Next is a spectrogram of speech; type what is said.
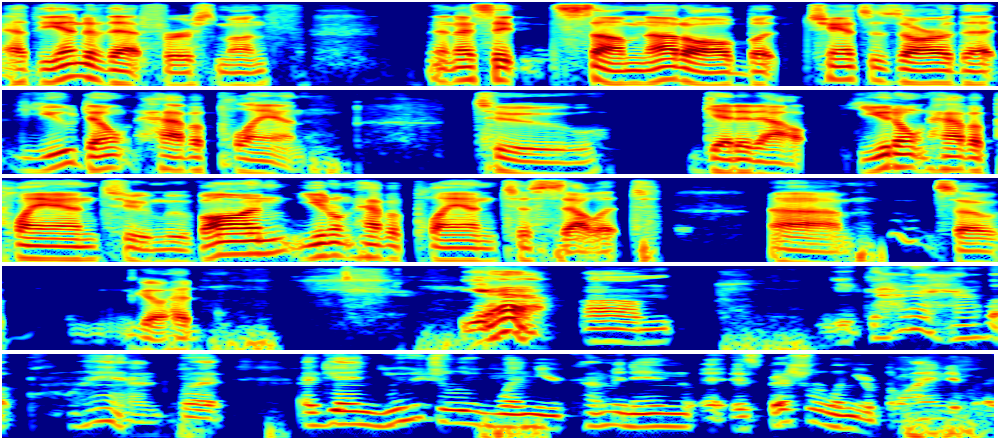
at the end of that first month and i say some not all but chances are that you don't have a plan to get it out. You don't have a plan to move on. You don't have a plan to sell it. Um, so go ahead. Yeah. Um, you gotta have a plan, but again, usually when you're coming in, especially when you're blinded by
